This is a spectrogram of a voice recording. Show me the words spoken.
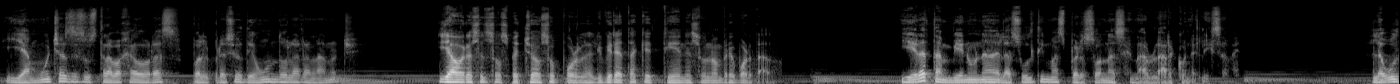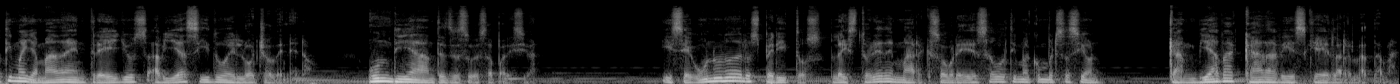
y a muchas de sus trabajadoras por el precio de un dólar a la noche. Y ahora es el sospechoso por la libreta que tiene su nombre bordado y era también una de las últimas personas en hablar con Elizabeth. La última llamada entre ellos había sido el 8 de enero, un día antes de su desaparición. Y según uno de los peritos, la historia de Mark sobre esa última conversación cambiaba cada vez que él la relataba.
